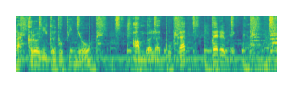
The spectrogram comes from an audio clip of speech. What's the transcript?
La crònica d'opinió amb l'advocat Pere Beca.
